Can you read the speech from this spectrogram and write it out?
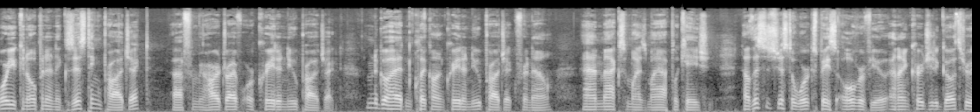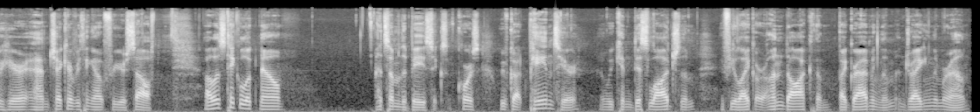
or you can open an existing project uh, from your hard drive, or create a new project. I'm going to go ahead and click on Create a New Project for now and maximize my application. Now this is just a workspace overview and I encourage you to go through here and check everything out for yourself. Uh, let's take a look now at some of the basics. Of course we've got panes here and we can dislodge them if you like or undock them by grabbing them and dragging them around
